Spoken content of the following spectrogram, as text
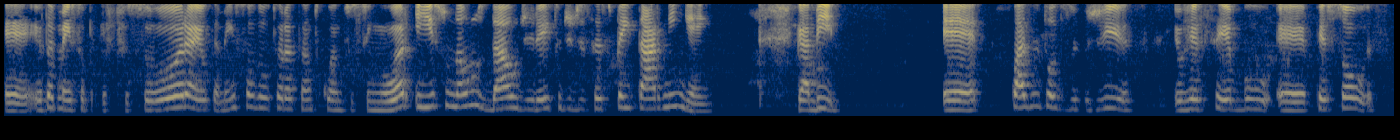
É, eu também sou professora, eu também sou doutora tanto quanto o senhor, e isso não nos dá o direito de desrespeitar ninguém. Gabi, é, quase todos os dias eu recebo é, pessoas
